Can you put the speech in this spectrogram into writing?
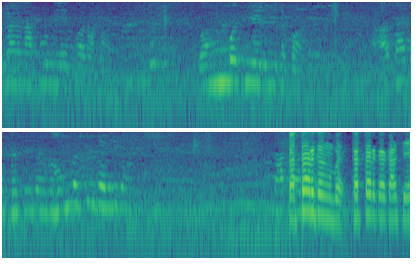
ஐயோ எனக்கு வேணாப்பா இது வேணா நான் பூமியில் இருப்பாடாப்பா ரொம்ப சீரழிஞ்சிட்டப்பா. தாத்தா சத்து ரொம்ப சீரழிஞ்சிட்டோம் கரெக்டா இருக்காங்க கரெக்டா இருக்கா காசு?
